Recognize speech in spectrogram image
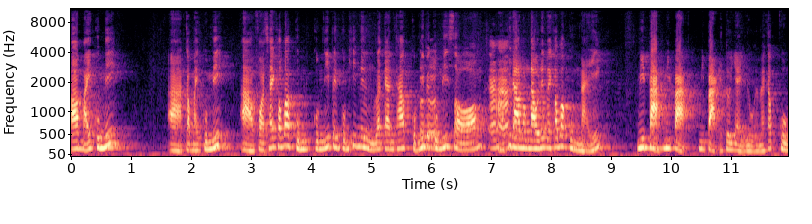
อ่าไหมกลุ่มนี้อ่า กับไหมกลุ่มนี้อ่าฟอร์ดใช้คำว่ากลุ่มกลุ่มนี้เป็นกลุ่มที่หนึ่งแล้วกันครับ กลุ่มนี้เป็นอือฮึกลุ่มที่สองอ่าฮะอ่าพี่ดาวลองเดาได้ไหมครับว่ากลุ่มไหน มีปากมีปากมีปากไอตัวใหญ่อยู่เห็นไหมครับกลุ่ม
